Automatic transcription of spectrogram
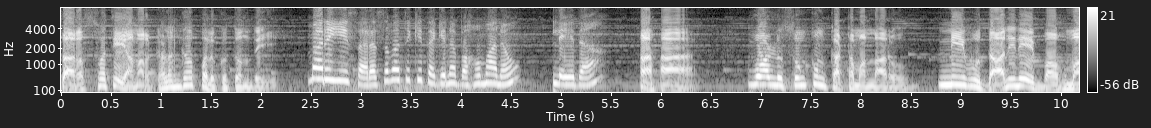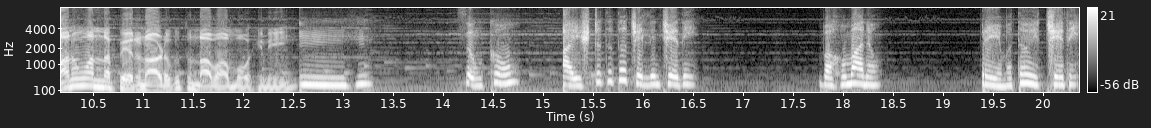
సరస్వతి అనర్గళంగా పలుకుతుంది. మరి ఈ సరస్వతికి తగిన బహుమానం లేదా? హహ, వాళ్ళు సుంకం కట్టమన్నారు. నీవు దానినే బహుమానం అన్న పేరున అడుగుతున్నావా మోహిని? మ్మ్హ్మ్. సుంకం అయిష్టతతో చెల్లించేది. బహుమానం ప్రేమతో ఇచ్చేది.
